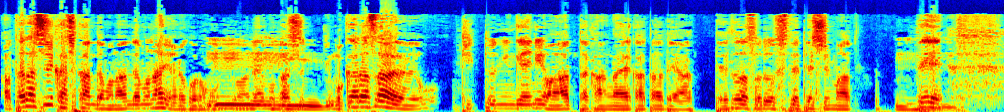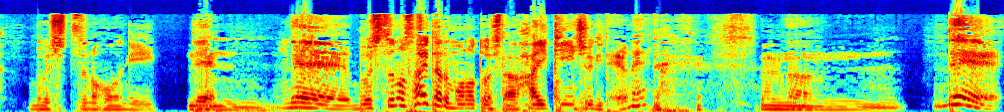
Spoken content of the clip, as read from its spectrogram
新しい価値観でも何でもないよね、この本当はね。昔からさ、きっと人間にはあった考え方であって、ただそれを捨ててしまって、物質の方に行で、物質の最たるものとした背筋主義だよね。うん、で、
